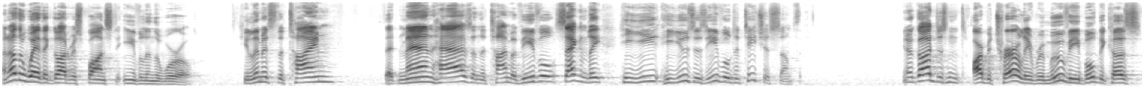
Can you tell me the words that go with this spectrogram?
Another way that God responds to evil in the world, He limits the time that man has in the time of evil. Secondly, he, he uses evil to teach us something. You know, God doesn't arbitrarily remove evil because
